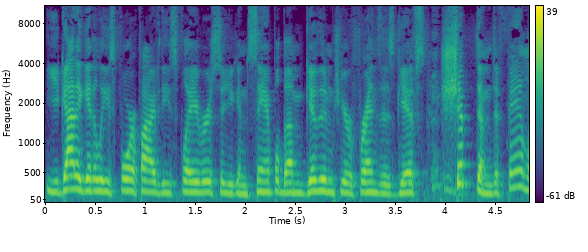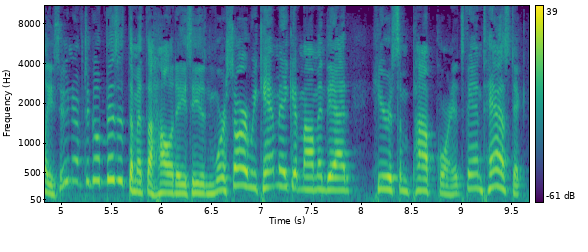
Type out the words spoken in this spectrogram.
You got to get at least four or five of these flavors so you can sample them, give them to your friends as gifts, ship them to family so you don't have to go visit them at the holiday season. We're sorry we can't make it, mom and dad. Here's some popcorn. It's fantastic.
